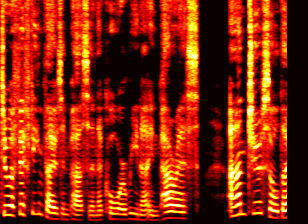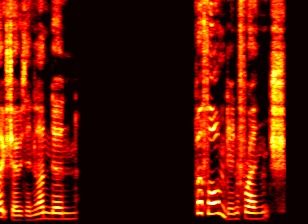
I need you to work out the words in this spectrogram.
to a 15,000 person Accor arena in Paris, and two sold out shows in London. Performed in French.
